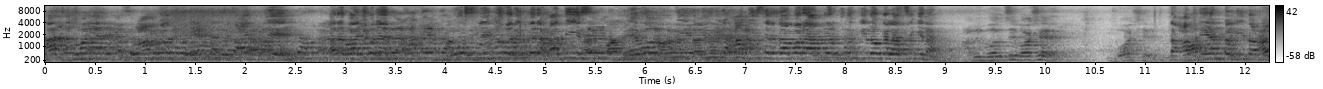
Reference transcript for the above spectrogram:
আচ্ছা শোনেন আমরা চারটে আরে ভাই শোনেন মুসলিম শরীফের হাদিস এবং হাদিসের ব্যাপারে আপনার কোনো কি লোকাল আছে কিনা? আমি বলছি বসে বসে। না আপনি একটা নিতে আপনি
